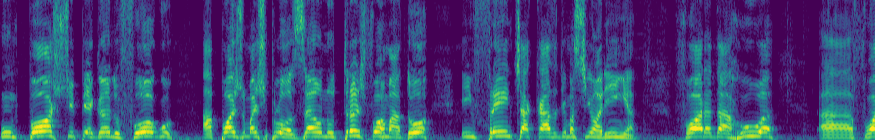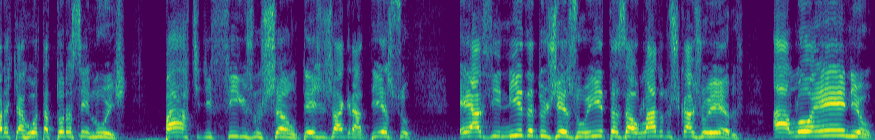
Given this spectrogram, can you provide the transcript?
Um poste pegando fogo após uma explosão no transformador em frente à casa de uma senhorinha. Fora da rua, ah, fora que a rua tá toda sem luz. Parte de fios no chão, desde já agradeço. É a Avenida dos Jesuítas, ao lado dos Cajueiros. Alô, Enio!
